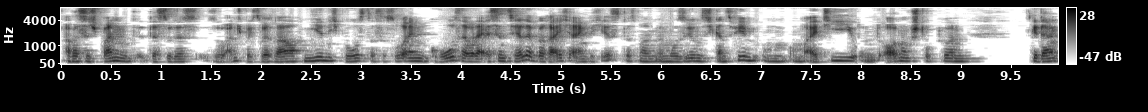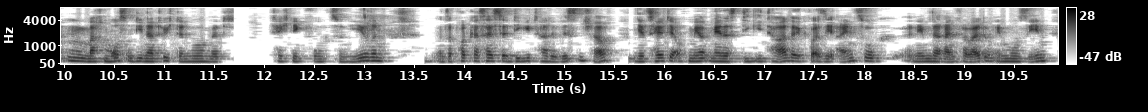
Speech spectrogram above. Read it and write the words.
Aber es ist spannend, dass du das so ansprichst, weil es war auch mir nicht bewusst, dass es so ein großer oder essentieller Bereich eigentlich ist, dass man im Museum sich ganz viel um, um IT und Ordnungsstrukturen Gedanken machen muss und die natürlich dann nur mit Technik funktionieren. Unser Podcast heißt ja digitale Wissenschaft. Jetzt hält ja auch mehr und mehr das Digitale quasi Einzug neben der reinen Verwaltung in Museen.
